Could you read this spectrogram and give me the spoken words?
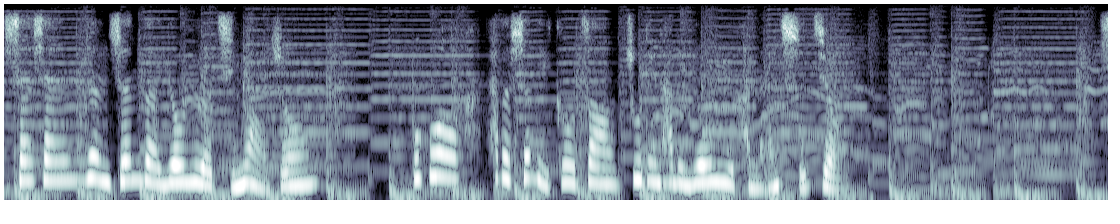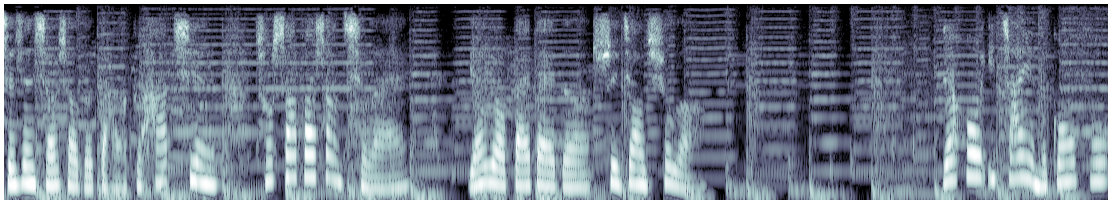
珊珊认真的忧郁了几秒钟，不过她的生理构造注定她的忧郁很难持久。珊珊小小的打了个哈欠，从沙发上起来，摇摇摆摆的睡觉去了。然后一眨眼的功夫，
